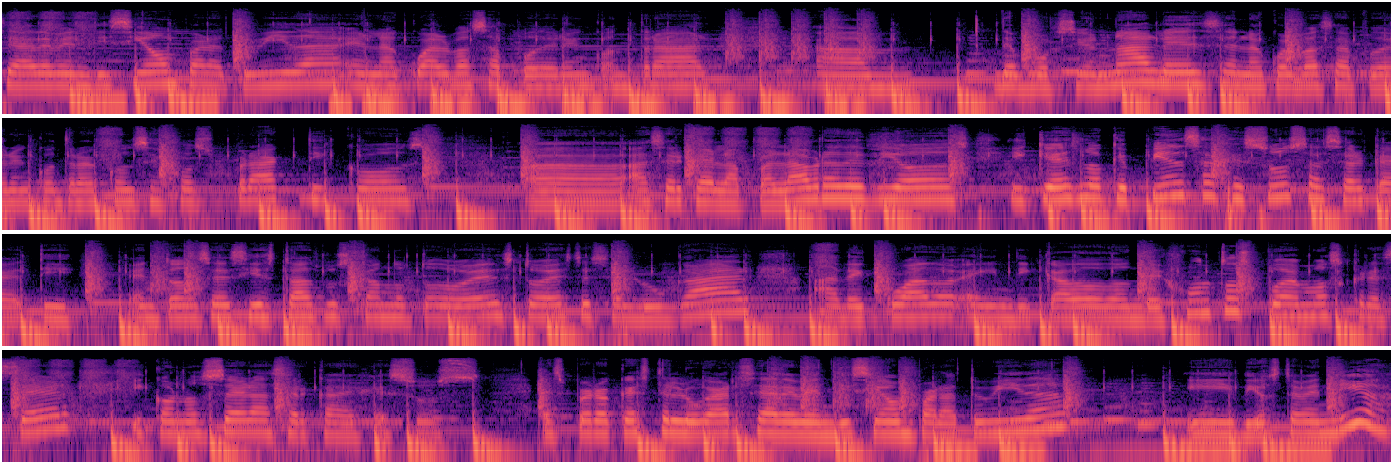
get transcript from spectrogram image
sea de bendición para tu vida en la cual vas a poder encontrar... devocionales en la cual vas a poder encontrar consejos prácticos, Ah, acerca de la palabra de Dios y qué es lo que piensa Jesús acerca de ti. Entonces, si estás buscando todo esto, este es el lugar adecuado e indicado donde juntos podemos crecer y conocer acerca de Jesús. Espero que este lugar sea de bendición para tu vida y Dios te bendiga.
